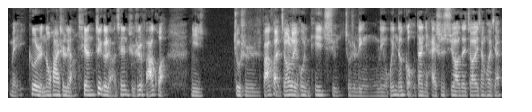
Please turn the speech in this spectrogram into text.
每个人的话是两千，这个两千只是罚款，你就是罚款交了以后，你可以取就是领领回你的狗，但你还是需要再交一千块钱，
